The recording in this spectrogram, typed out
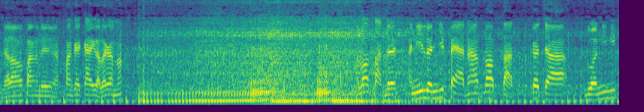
เดี๋ยวเรามาฟังเลยฟังไกลๆก่อนแล้วกันเนาะรอบตัดเลย อันนี้เรือนยี่แปดนะครับ รอบตัดก็จะรวนนิด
